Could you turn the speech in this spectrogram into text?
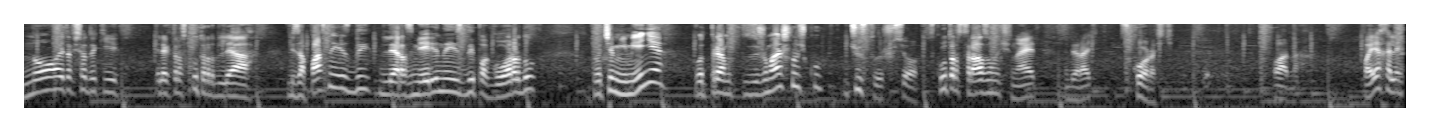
но это все-таки электроскутер для безопасной езды, для размеренной езды по городу, но тем не менее, вот прям зажимаешь ручку и чувствуешь все. Скутер сразу начинает набирать скорость. Ладно, поехали.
